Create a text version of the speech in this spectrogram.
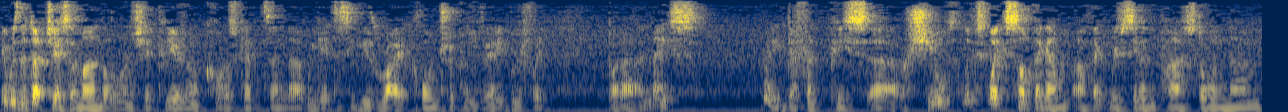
It was the Duchess of Mandalore, and she appears on Coruscant, and uh, we get to see these Riot clone troopers very briefly. But uh, a nice, pretty different piece uh, or shield. Looks like something I'm, i think we've seen in the past on um,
